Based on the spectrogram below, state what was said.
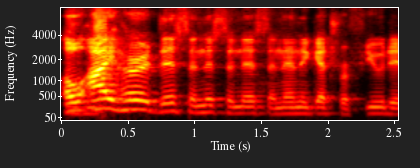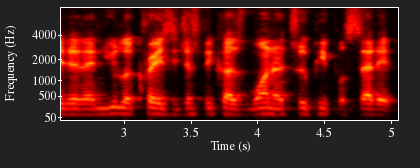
Oh, Mhm. I heard this and this and this, and then it gets refuted, and then you look crazy just because one or two people said it.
